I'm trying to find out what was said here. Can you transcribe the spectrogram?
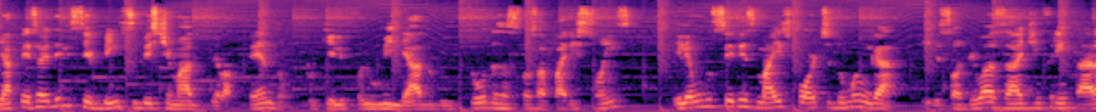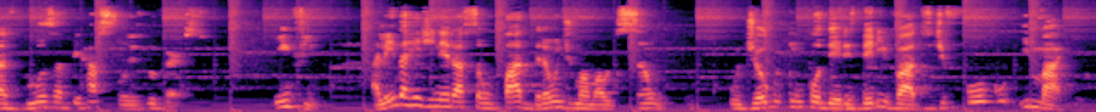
e apesar dele ser bem subestimado pela fandom, porque ele foi humilhado em todas as suas aparições, ele é um dos seres mais fortes do mangá, ele só deu azar de enfrentar as duas aberrações do verso. Enfim, além da regeneração padrão de uma maldição, o jogo tem poderes derivados de fogo e magma,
